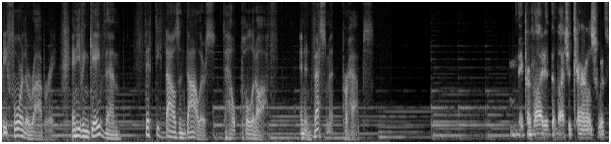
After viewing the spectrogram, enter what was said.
before the robbery and even gave them $50,000 to help pull it off. An investment, perhaps. They provided the Macheteros with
